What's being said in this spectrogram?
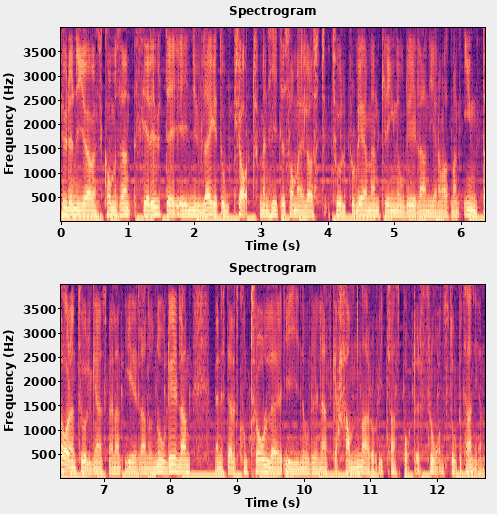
Hur den nya överenskommelsen ser ut är i nuläget oklart, men hittills har man löst tullproblemen kring Nordirland genom att man inte har en tullgräns mellan Irland och Nordirland, men istället kontroller i nordirländska hamnar och vid transporter från Storbritannien.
